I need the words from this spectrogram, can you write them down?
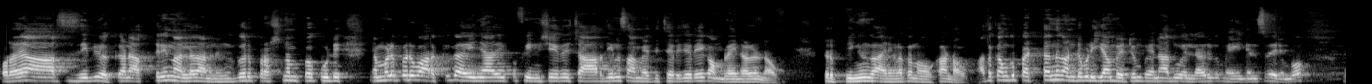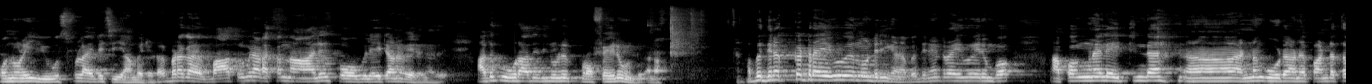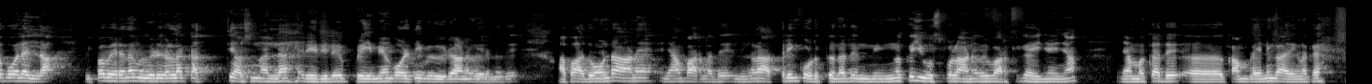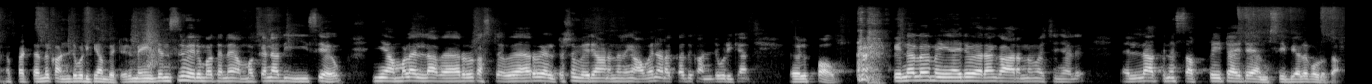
കുറേ ആർ സി സി ബി വെക്കുകയാണെങ്കിൽ അത്രയും നല്ലതാണ്. നിങ്ങൾക്ക് ഒരു പ്രശ്നം ഇപ്പോൾ കൂട്ടി നമ്മളിപ്പോൾ ഒരു വർക്ക് കഴിഞ്ഞാൽ ഇപ്പോൾ ഫിനിഷ് ചെയ്ത് ചാർജ് ചെയ്യുന്ന സമയത്ത് ചെറിയ ചെറിയ കംപ്ലൈന്റുകൾ ഉണ്ടാവും. ട്രിപ്പിങ്ങും കാര്യങ്ങളൊക്കെ നോക്കാണ്ടാവും. അതൊക്കെ നമുക്ക് പെട്ടെന്ന് കണ്ടുപിടിക്കാൻ പറ്റും. പിന്നെ അതും എല്ലാവർക്കും മെയിന്റനൻസ് വരുമ്പോൾ ഒന്നുകൂടി യൂസ്ഫുൾ ആയിട്ട് ചെയ്യാൻ പറ്റും ഇവിടെ ബാത്റൂമിലടക്കം നാല് കോബുലേറ്റ് ആണ് വരുന്നത്. അത് കൂടാതെ ഇതിനുള്ളിൽ പ്രൊഫൈലും ഉണ്ട് കേട്ടോ. അപ്പോൾ ഇതിനൊക്കെ ഡ്രൈവ് വന്നുകൊണ്ടിരിക്കുകയാണ്. അപ്പോൾ ഇതിനെ ഡ്രൈവ് വരുമ്പോൾ അപ്പോൾ അങ്ങനെ ലൈറ്റിന്റെ എണ്ണം കൂടുകയാണ്. പണ്ടത്തെ പോലെ അല്ല. ഇപ്പോൾ വരുന്ന വീടുകളിലൊക്കെ അത്യാവശ്യം നല്ല രീതിയിൽ പ്രീമിയം ക്വാളിറ്റി വീടാണ് വരുന്നത്. അപ്പോൾ അതുകൊണ്ടാണ് ഞാൻ പറഞ്ഞത് നിങ്ങൾ അത്രയും കൊടുക്കുന്നത് നിങ്ങൾക്ക് യൂസ്ഫുൾ ആണ്. ഒരു വർക്ക് കഴിഞ്ഞ് കഴിഞ്ഞാൽ നമുക്കത് കംപ്ലൈന്റും കാര്യങ്ങളൊക്കെ പെട്ടെന്ന് കണ്ടുപിടിക്കാൻ പറ്റും. ഒരു മെയിന്റനൻസിന് വരുമ്പോൾ തന്നെ നമുക്ക് തന്നെ അത് ഈസി ആകും ഇനി നമ്മളല്ല വേറൊരു കസ്റ്റ വേറൊരു ഇലക്ട്രീഷ്യൻ വരികയാണെന്നുണ്ടെങ്കിൽ അവനടക്കം അത് കണ്ടുപിടിക്കാൻ എളുപ്പമാവും പിന്നെ ഉള്ളത് മെയിനായിട്ട് വരാൻ കാരണം എന്ന് വെച്ച് കഴിഞ്ഞാൽ എല്ലാത്തിനും സെപ്പറേറ്റ് ആയിട്ട് എം സി ബികൾ കൊടുക്കാം.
